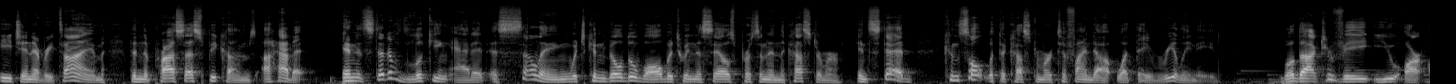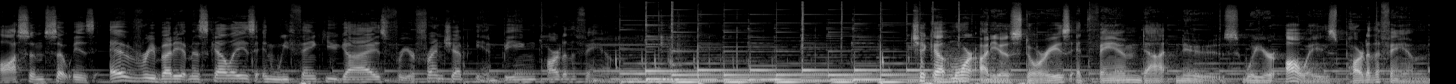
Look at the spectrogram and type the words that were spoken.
each and every time, then the process becomes a habit. And instead of looking at it as selling, which can build a wall between the salesperson and the customer, instead, consult with the customer to find out what they really need. Well, Dr. V, you are awesome. So is everybody at Miskelly's, and we thank you guys for your friendship and being part of the fam. Check out more audio stories at fam.news, where you're always part of the fam.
